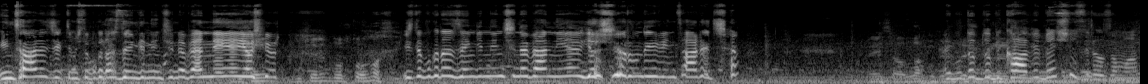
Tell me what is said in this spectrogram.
İntihar edecektim işte bu kadar zenginin içinde ben neye yaşıyorum? Düşenin dostu olmaz. İşte bu kadar zenginin içinde ben niye yaşıyorum diye intihar edeceğim. Neyse Allah bugün. Ay burada da bir kahve 500 lira o zaman.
